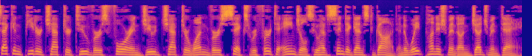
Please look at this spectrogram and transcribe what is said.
2 Peter chapter 2 verse 4 and Jude chapter 1 verse 6 refer to angels who have sinned against God and await punishment on Judgment Day.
